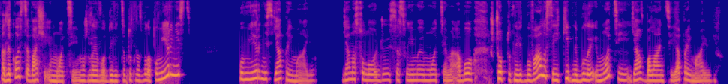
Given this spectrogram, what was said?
А для когось це ваші емоції. Можливо, дивіться, тут у нас була помірність. Помірність я приймаю. Я насолоджуюся своїми емоціями. Або що б тут не відбувалося, які б не були емоції, я в балансі, я приймаю їх.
